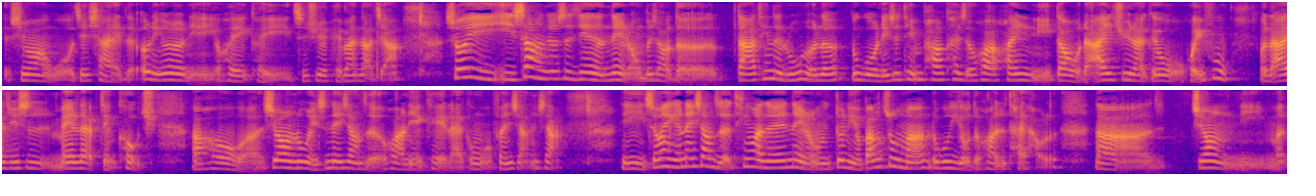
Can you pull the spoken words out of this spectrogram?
也希望我接下来的二零二二年也会可以持续陪伴大家。所以以上就是今天的内容，不晓得大家听得如何呢？如果你是听 Podcast 的话，欢迎你到我的 IG 来给我回复，我的 IG 是 maylab 点 coach。然后啊，希望如果你是内向者的话，你也可以来跟我分享一下，你身为一个内向者，听完这些内容对你有帮助吗？如果有的话，就太好了。那希望你们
